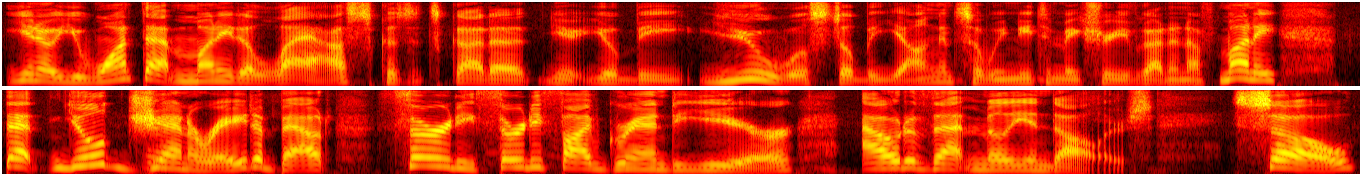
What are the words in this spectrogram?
you know you want that money to last because it's got to you, you'll be you will still be young and so we need to make sure you've got enough money that you'll generate about 30 35 grand a year out of that million dollars. So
